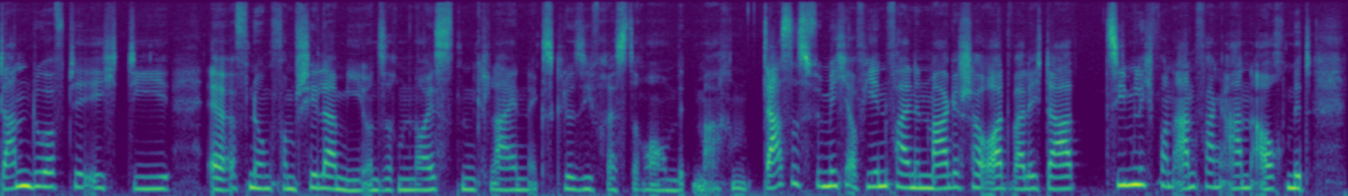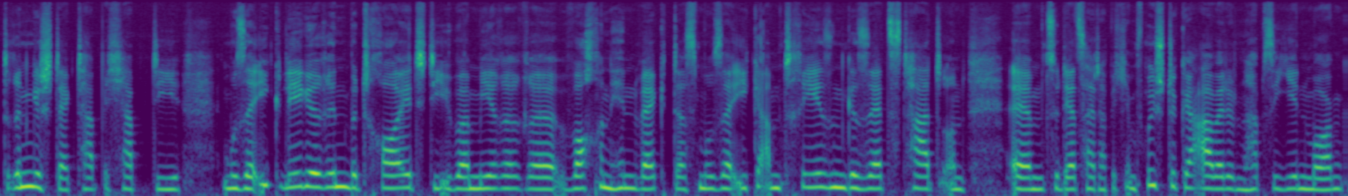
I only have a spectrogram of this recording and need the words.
dann durfte ich die Eröffnung vom Chilami, unserem neuesten kleinen Exklusivrestaurant, mitmachen. Das ist für mich auf jeden Fall ein magischer Ort, weil ich da ziemlich von Anfang an auch mit drin gesteckt habe. Ich habe die Mosaiklegerin betreut, die über mehrere Wochen hinweg das Mosaik am Tresen gesetzt hat und ähm, zu der Zeit habe ich im Frühstück gearbeitet und habe sie jeden Morgen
